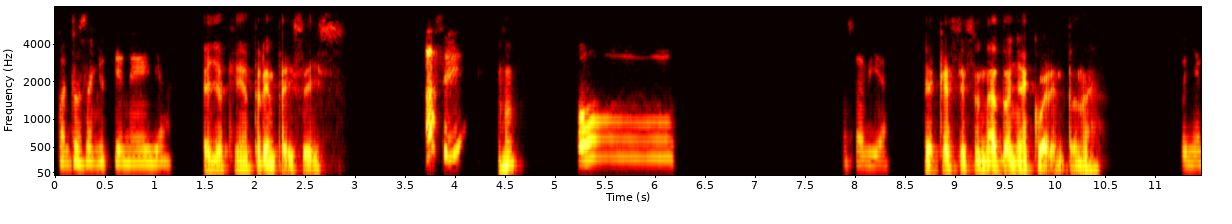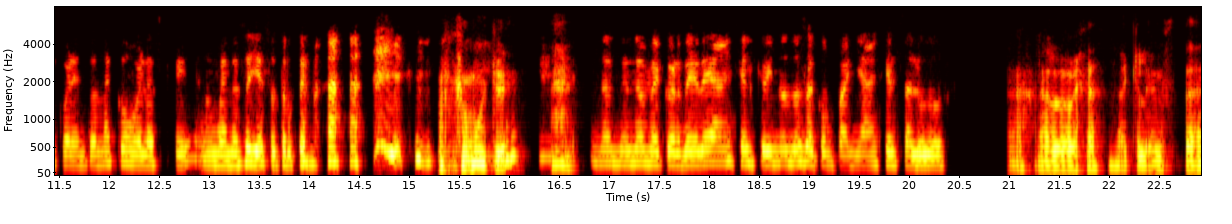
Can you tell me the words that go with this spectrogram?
¿Cuántos años tiene ella? Ella tiene 36. Ah, sí. Oh. No sabía. Ya casi es una doña cuarentona. Doña cuarentona como las que. Bueno, eso ya es otro tema. ¿Cómo que? No, no, no, me acordé de Ángel, que hoy no nos acompaña. Ángel, saludos. Ah, a la oveja, la que le gusta.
